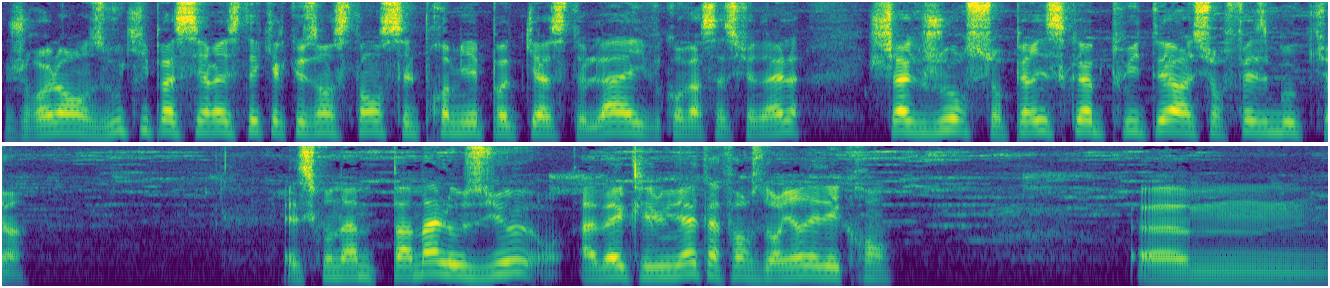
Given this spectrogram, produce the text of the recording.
Je relance. Vous qui passez rester quelques instants, c'est le premier podcast live conversationnel chaque jour sur Periscope, Twitter et sur Facebook. Est-ce qu'on a pas mal aux yeux avec les lunettes à force de regarder l'écran? Euh,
